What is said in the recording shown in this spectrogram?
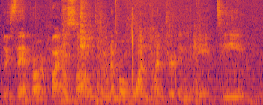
Please stand for our final song, number 118.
